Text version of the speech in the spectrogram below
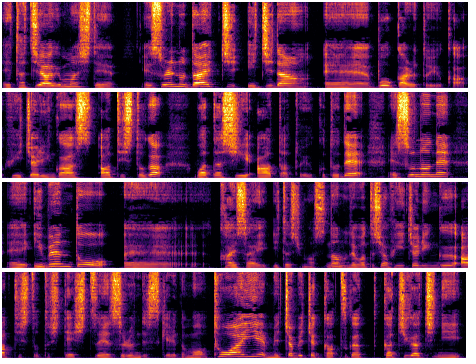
え立ち上げまして、えそれの第一一弾、えーボーカルというか、フィーチャリングアーティストが私アータということで、えそのね、えイベントを、えー開催いたします。なので私はフィーチャリングアーティストとして出演するんですけれども、とはいえめちゃめちゃガツガガチガチに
